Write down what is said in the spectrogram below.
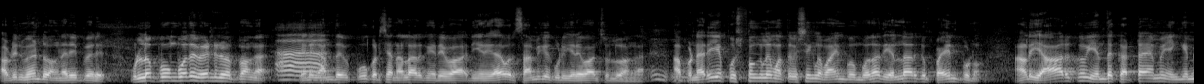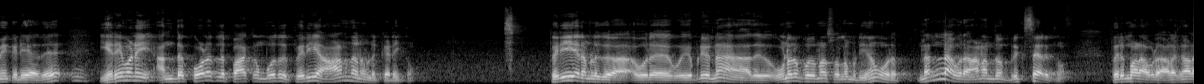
அப்படின்னு வேண்டுவாங்க நிறைய பேர். உள்ள போகும்போதே வேண்டி வைப்பாங்க. எனக்கு அந்த பூ கிடைச்சா நல்லா இருக்கும் இறைவா. நீ ஏதாவது ஒரு சமைக்கக்கூடிய இறைவான்னு சொல்லுவாங்க. அப்போ நிறைய புஷ்பங்களும் மற்ற விஷயங்களை வாங்கி போகும்போது அது எல்லாருக்கும் பயன்படும். அதனால யாருக்கும் எந்த கட்டாயமும் எங்கேயுமே கிடையாது. இறைவனை அந்த கோலத்தில் பார்க்கும்போது பெரிய ஆனந்தம் நம்மளுக்கு கிடைக்கும். பெரிய நம்மளுக்கு ஒரு எப்படின்னா அது உணர்வுபூர்வமாக சொல்ல முடியும். ஒரு நல்ல ஒரு ஆனந்தம் பிரிக்ஸாக இருக்கும். பெருமாள் அவ்வளோ அழகான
